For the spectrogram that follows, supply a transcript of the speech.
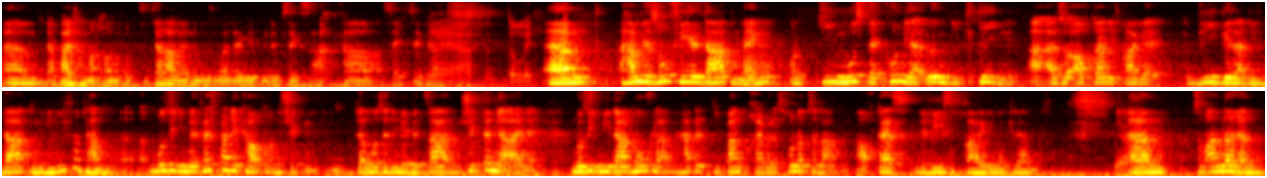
Ähm, ja, bald haben wir 350 Terabyte, wenn das so weitergeht mit dem 6, 8K, 60K. Ja, ja. Ähm, haben wir so viel Datenmengen und die muss der Kunde ja irgendwie kriegen. Also auch da die Frage, wie will er die Daten geliefert haben? Muss ich ihm eine Festplatte kaufen und schicken? Dann muss er die mir bezahlen. Schickt er mir eine? Muss ich ihm die Daten hochladen? Hat er die Bandbreite, das runterzuladen? Auch das ist eine Riesenfrage, die man klären muss. Ja. Ähm, zum anderen,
